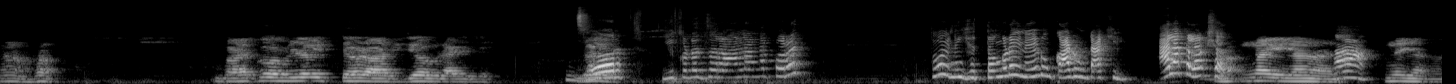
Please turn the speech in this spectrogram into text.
हं, हं. बायको लई तेवढा जेव जर इकडं जर आला ना परत तो आहे ना हे तंगडे नाही डू काढून टाकील. आला का लक्षात? नाही येणार. हा. नाही येणार.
